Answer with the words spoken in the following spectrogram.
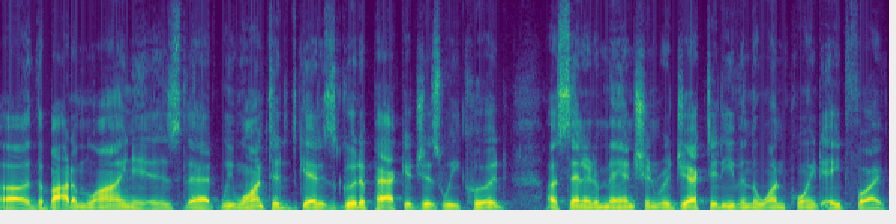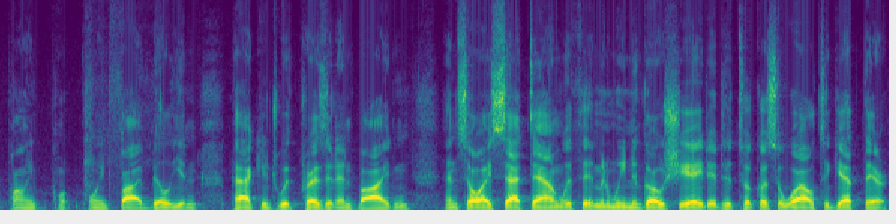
Uh, the bottom line is that we wanted to get as good a package as we could. Uh, Senator Manchin rejected even the 1.85 billion package with President Biden, and so I sat down with him and we negotiated. It took us a while to get there,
